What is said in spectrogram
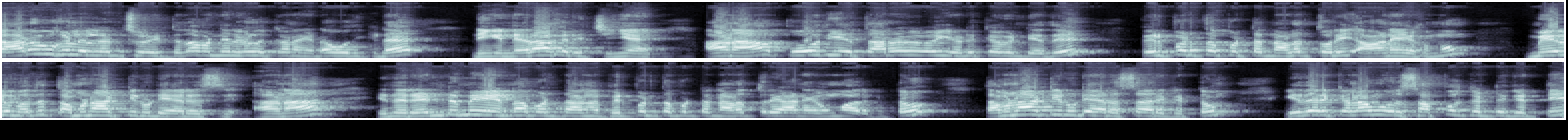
தரவுகள் இல்லைன்னு சொல்லிட்டு தான் வன்னியர்களுக்கான இடஒதுக்கீடை நீங்க நிராகரிச்சீங்க. ஆனா போதிய தரவுகளை எடுக்க வேண்டியது பிற்படுத்தப்பட்ட நலத்துறை ஆணையகமும் மேலும் வந்து தமிழ்நாட்டினுடைய அரசு. ஆனா இந்த ரெண்டுமே என்ன பண்ணிட்டாங்க? பிற்படுத்தப்பட்ட நலத்துறை ஆணையமா இருக்கட்டும் தமிழ்நாட்டினுடைய அரசா இருக்கட்டும் இதற்கெல்லாம் ஒரு சப்ப கட்டு கட்டி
